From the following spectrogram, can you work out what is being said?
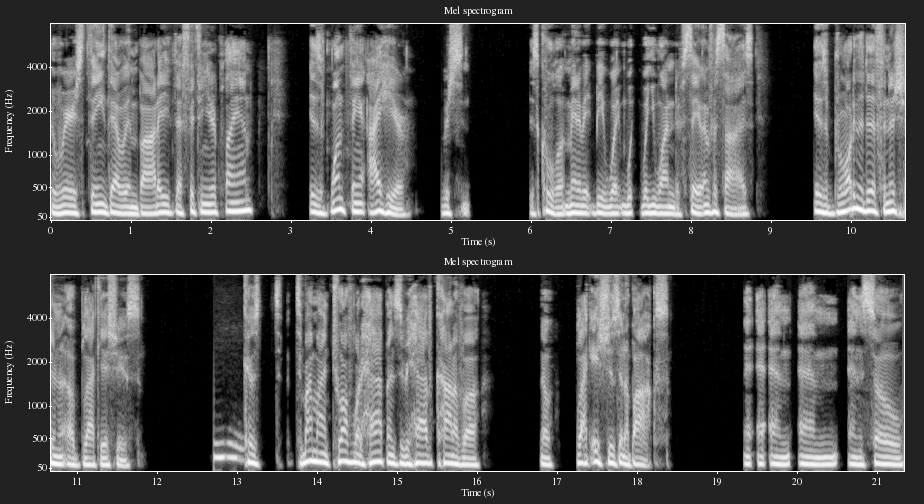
the various things that would embody that 15 year plan. Is one thing I hear, which is cool. It may be what, what you wanted to say or emphasize, is broadening the definition of black issues. Because mm-hmm. to my mind, too often what happens is we have kind of a, you know, black issues in a box. And, and, and, and so,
